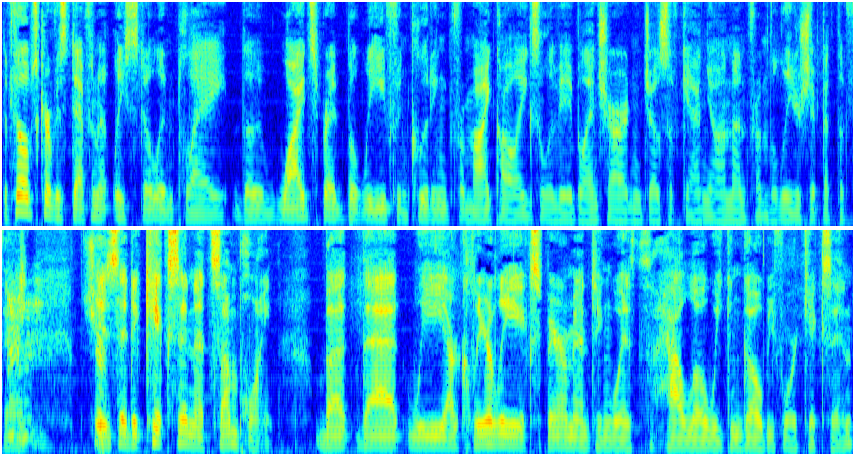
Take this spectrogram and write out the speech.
the Phillips curve is definitely still in play. The widespread belief, including from my colleagues Olivier Blanchard and Joseph Gagnon, and from the leadership at the Fed, sure. is that it kicks in at some point but that we are clearly experimenting with how low we can go before it kicks in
